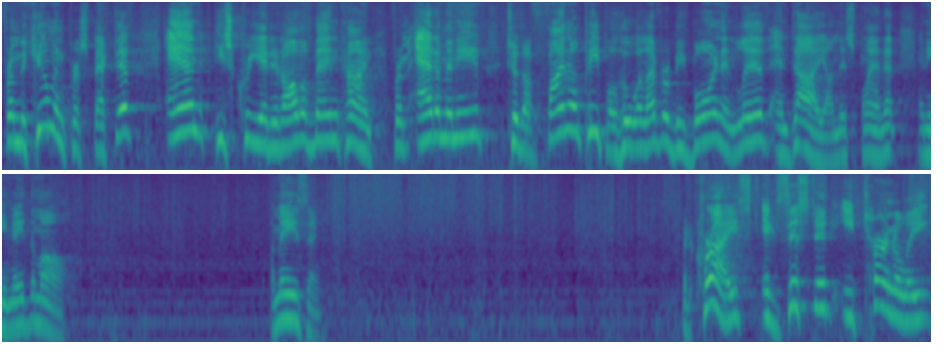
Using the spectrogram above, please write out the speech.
from the human perspective. And he's created all of mankind from Adam and Eve to the final people who will ever be born and live and die on this planet, and he made them all. Amazing. But Christ existed eternally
